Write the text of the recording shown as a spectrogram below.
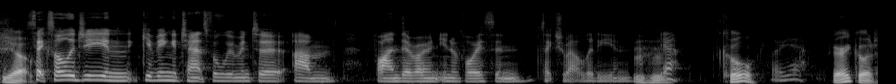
Yeah. sexology and giving a chance for women to um, find their own inner voice and sexuality, and yeah, Cool. so yeah. Very good.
